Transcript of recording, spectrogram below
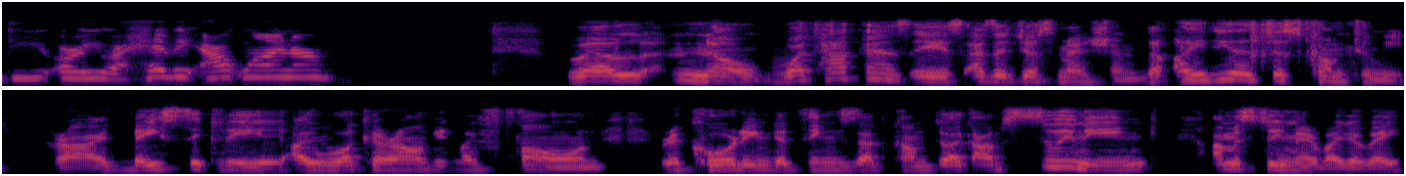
do you are you a heavy outliner? Well, no. What happens is, as I just mentioned, the ideas just come to me, right? Basically, I Mhm. walk around with my phone, recording the things that come to. Like I'm swimming. I'm a swimmer, by the way.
